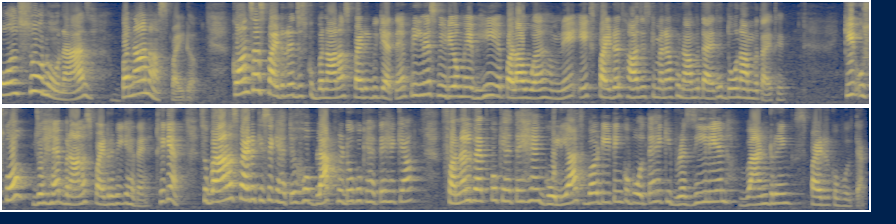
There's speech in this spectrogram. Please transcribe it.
also known as banana spider कौन सा स्पाइडर है जिसको बनाना स्पाइडर भी कहते हैं? प्रीवियस वीडियो में भी ये पढ़ा हुआ है हमने। एक स्पाइडर था जिसके मैंने आपको नाम बताए थे, दो नाम बताए थे। कि उसको जो है बनाना स्पाइडर भी कहते हैं, ठीक है? सो बनाना स्पाइडर किसे कहते हो? ब्लैक विडो को कहते हैं क्या? फनल वेब को कहते हैं गोलियाथ बर्ड ईटिंग को बोलते हैं कि ब्राजीलियन वैंडरिंग स्पाइडर को बोलते हैं।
